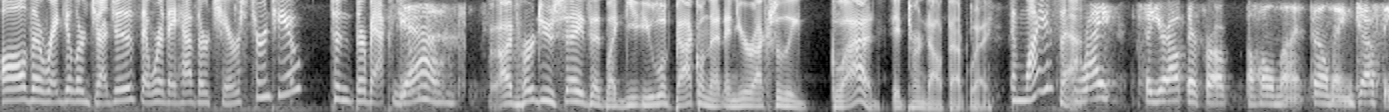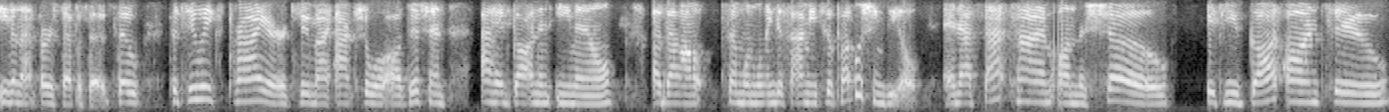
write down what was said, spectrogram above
all the regular judges that where they have their chairs turned to you, turn their backs to you? Yeah. I've heard you say that like you, you look back on that and you're actually glad it turned out that way. And why is that? Right. So you're out there for a, a whole month filming just even that first episode. So so two weeks prior to my actual audition, I had gotten an email about someone wanting to sign me to a publishing deal. And at that time on the show, if you got onto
